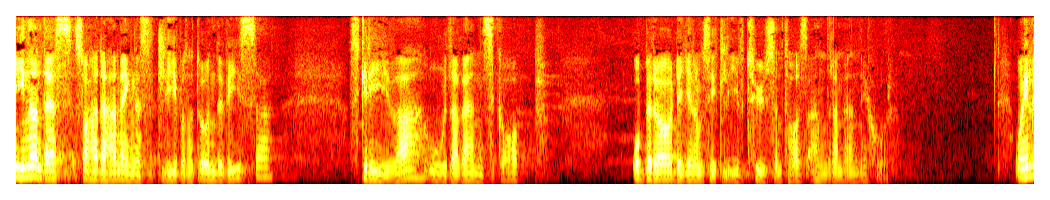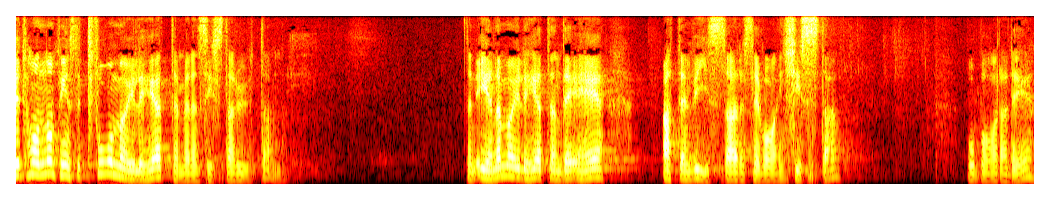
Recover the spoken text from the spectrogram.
Innan dess så hade han ägnat sitt liv åt att undervisa, skriva, odla vänskap och berörde genom sitt liv tusentals andra människor. Och enligt honom finns det två möjligheter med den sista rutan. Den ena möjligheten det är att den visar sig vara en kista och bara det.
